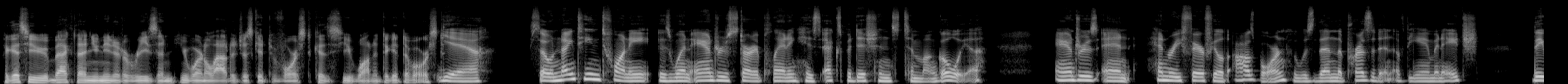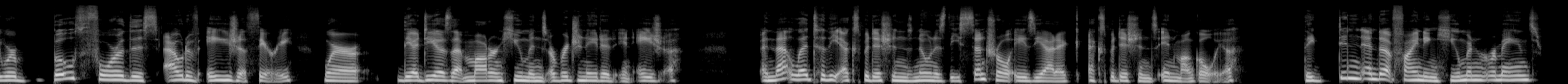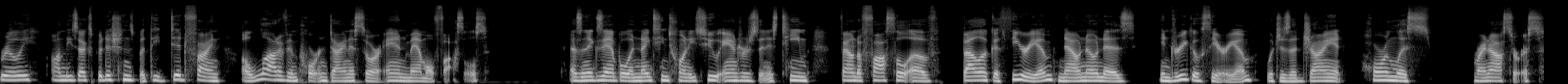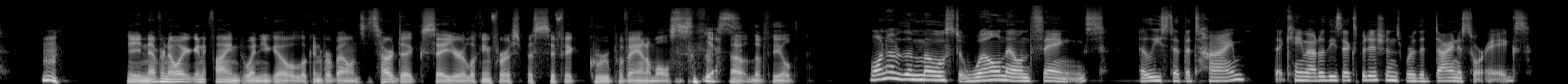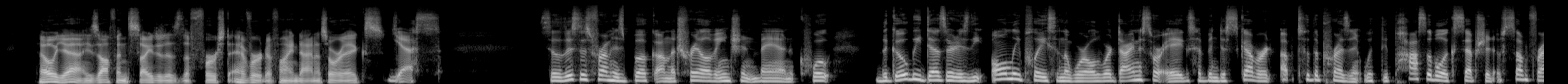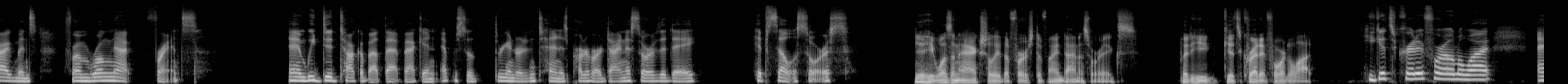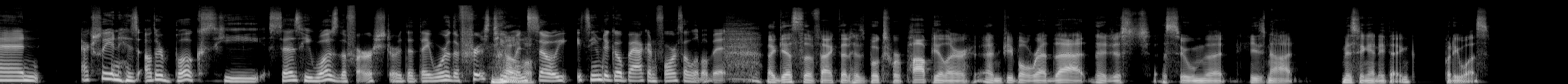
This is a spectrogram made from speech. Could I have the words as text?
I guess you back then you needed a reason. You weren't allowed to just get divorced because you wanted to get divorced. Yeah. So 1920 is when Andrews started planning his expeditions to Mongolia. Andrews and Henry Fairfield Osborn, who was then the president of the AMNH, they were both for this out of Asia theory, where the idea is that modern humans originated in Asia. And that led to the expeditions known as the Central Asiatic expeditions in Mongolia. They didn't end up finding human remains really on these expeditions, but they did find a lot of important dinosaur and mammal fossils. As an example, in 1922, Andrews and his team found a fossil of Baluchitherium, now known as Indricotherium, which is a giant hornless rhinoceros. Hmm. You never know what you're going to find when you go looking for bones. It's hard to say you're looking for a specific group of animals Yes. out in the field. One of the most well known things, at least at the time, that came out of these expeditions were the dinosaur eggs. Oh, yeah. He's often cited as the first ever to find dinosaur eggs. Yes. So this is from his book on the Trail of Ancient Man. Quote, the Gobi Desert is the only place in the world where dinosaur eggs have been discovered up to the present, with the possible exception of some fragments from Rognac, France. And we did talk about that back in episode 310 as part of our dinosaur of the day, Hypselosaurus. Yeah, he wasn't actually the first to find dinosaur eggs, but he gets credit for it a lot. He gets credit for it a lot. And actually, in his other books, he says he was the first or that they were the first humans. Oh. So it seemed to go back and forth a little bit. I guess the fact that his books were popular and people read that, they just assume that he's not missing anything, but he was.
